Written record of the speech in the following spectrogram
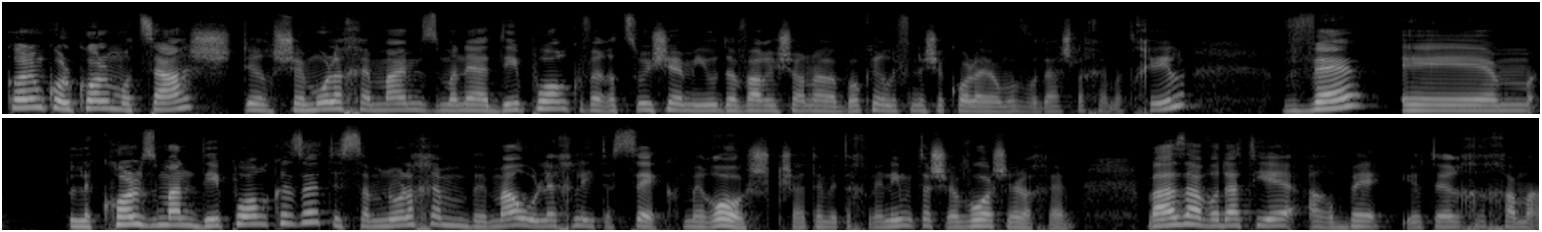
קודם כל, כל מוצ"ש, תרשמו לכם מהם זמני הדיפ וורק, ורצוי שהם יהיו דבר ראשון על הבוקר לפני שכל היום עבודה שלכם מתחיל. ולכל אמ, זמן deep work כזה, תסמנו לכם במה הוא הולך להתעסק מראש, כשאתם מתכננים את השבוע שלכם. ואז העבודה תהיה הרבה יותר חכמה.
